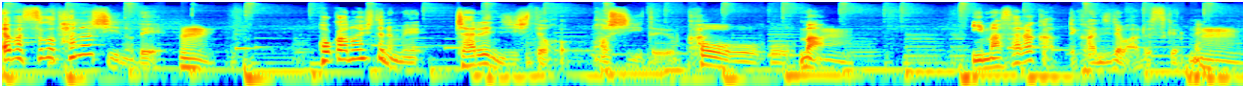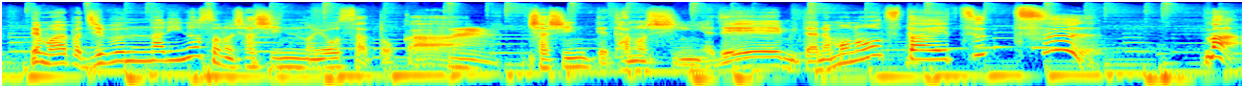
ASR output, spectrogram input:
やっぱすごい楽しいのでうん。他の人にもチャレンジしてほしいというか。ほうほうほう。まあ今更かって感じではあるんですけどね、うん。でもやっぱ自分なりのその写真の良さとか、うん。写真って楽しいんやでみたいなものを伝えつつまあ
